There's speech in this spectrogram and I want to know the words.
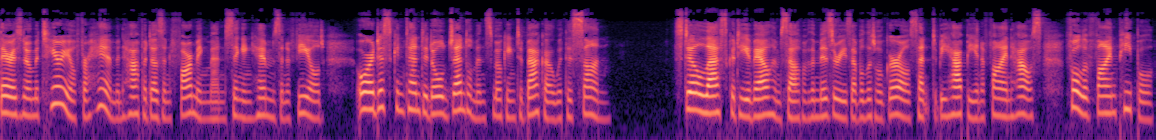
There is no material for him in half a dozen farming men singing hymns in a field, or a discontented old gentleman smoking tobacco with his son. Still less could he avail himself of the miseries of a little girl sent to be happy in a fine house full of fine people,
